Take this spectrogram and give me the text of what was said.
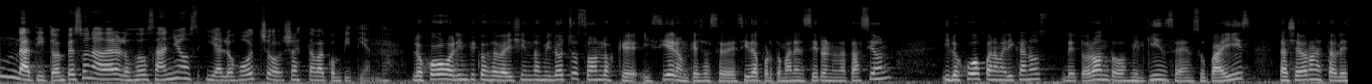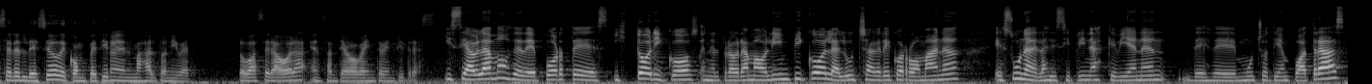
Un datito, empezó a nadar a los dos años y a los ocho ya estaba compitiendo. Los Juegos Olímpicos de Beijing 2008 son los que hicieron que ella se decida por tomar en serio la natación y los Juegos Panamericanos de Toronto 2015 en su país la llevaron a establecer el deseo de competir en el más alto nivel. lo va a hacer ahora en Santiago 2023. Y si hablamos de deportes históricos en el programa olímpico, la lucha greco-romana es una de las disciplinas que vienen desde mucho tiempo atrás.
